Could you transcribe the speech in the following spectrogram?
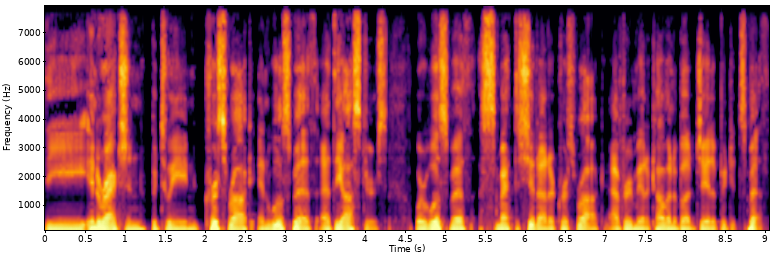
the interaction between Chris Rock and Will Smith at the Oscars, where Will Smith smacked the shit out of Chris Rock after he made a comment about Jada Pinkett Smith.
